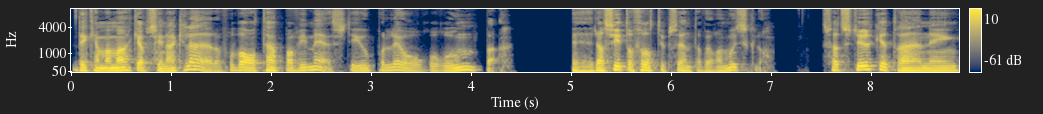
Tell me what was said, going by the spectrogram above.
det kan man märka på sina kläder, för var tappar vi mest? Jo, på lår och rumpa. Eh, där sitter 40% av våra muskler. Så att styrketräning,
